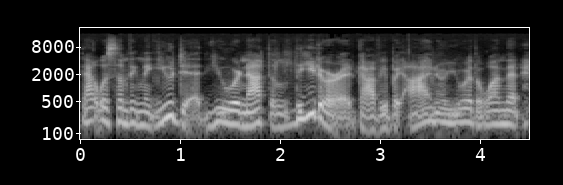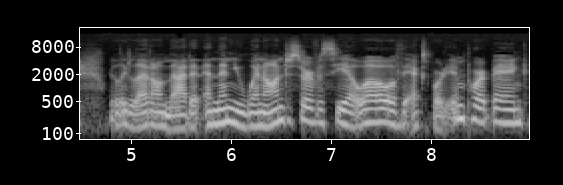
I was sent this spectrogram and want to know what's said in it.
that was something that you did. You were not the leader at Gavi, but I know you were the one that really led on that. And then you went on to serve as COO of the Export Import Bank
